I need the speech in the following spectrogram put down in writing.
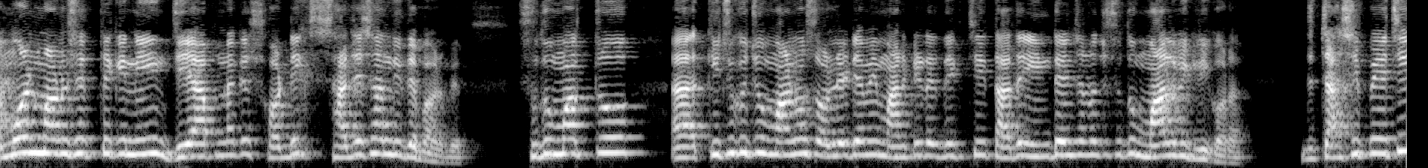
এমন মানুষের থেকে নিন, যে আপনাকে সঠিক সাজেশন দিতে পারবে। শুধুমাত্র কিছু কিছু মানুষ অলরেডি আমি মার্কেটে দেখছি, তাদের ইন্টেনশন হচ্ছে শুধু মাল বিক্রি করা। যে চাষি পেয়েছি,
